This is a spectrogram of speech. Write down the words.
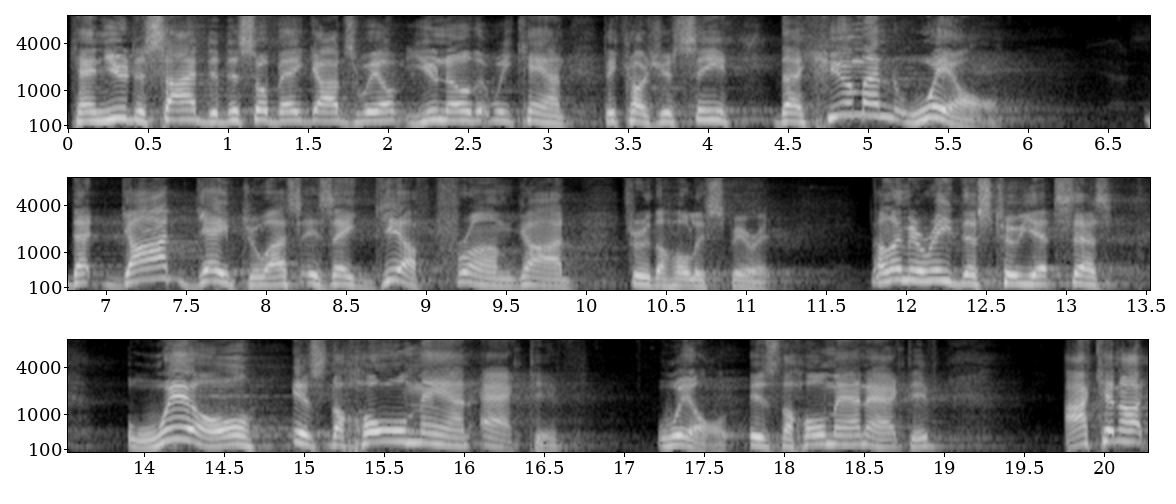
Can you decide to disobey God's will? You know that we can. Because you see, the human will that God gave to us is a gift from God through the Holy Spirit. Now, let me read this to you. It says, Will is the whole man active. Will is the whole man active. I cannot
